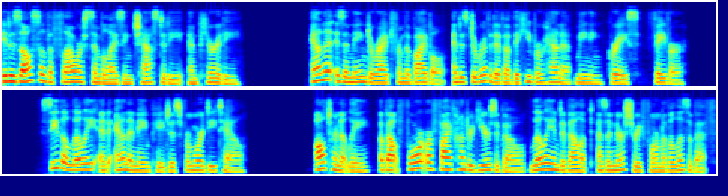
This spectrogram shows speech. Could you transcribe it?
It is also the flower symbolizing chastity and purity. Anna is a name derived from the Bible and is derivative of the Hebrew Hannah meaning grace, favor. See the Lily and Anna name pages for more detail. Alternately, about four or five hundred years ago, Lillian developed as a nursery form of Elizabeth.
